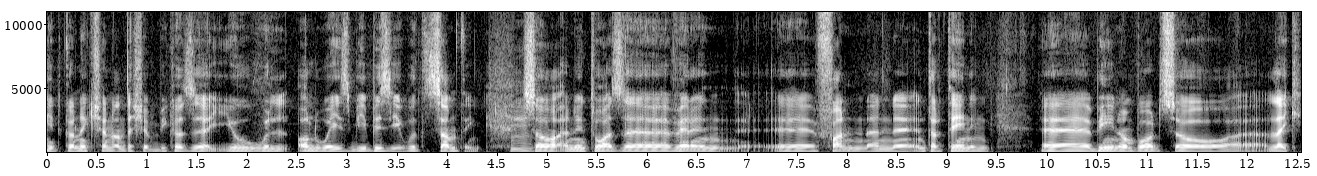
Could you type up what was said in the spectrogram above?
need connection on the ship because uh, you will always be busy with something. Mm. So, and it was uh, very uh, fun and uh, entertaining uh, being on board. So, uh, like,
